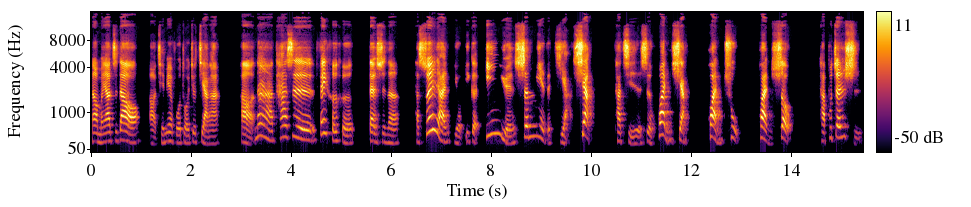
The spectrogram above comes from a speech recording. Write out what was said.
那我们要知道哦，啊，前面佛陀就讲啊，好，那它是非和合，但是呢，它虽然有一个因缘生灭的假象，它其实是幻象。幻处、幻受，它不真实。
